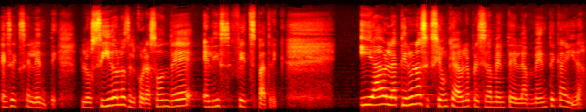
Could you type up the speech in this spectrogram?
Es excelente. Los ídolos del corazón de Elise Fitzpatrick. Y habla, tiene una sección que habla precisamente de la mente caída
